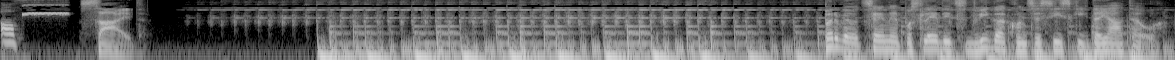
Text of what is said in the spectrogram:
Offside. Prve ocene posledic dviga koncesijskih dajatev.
